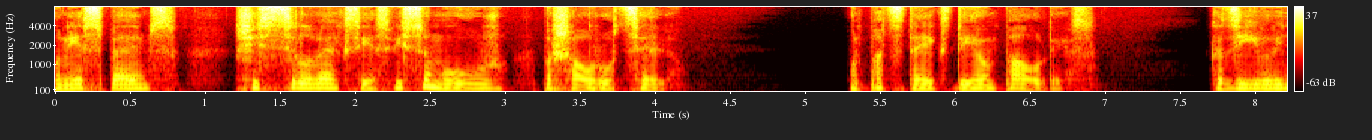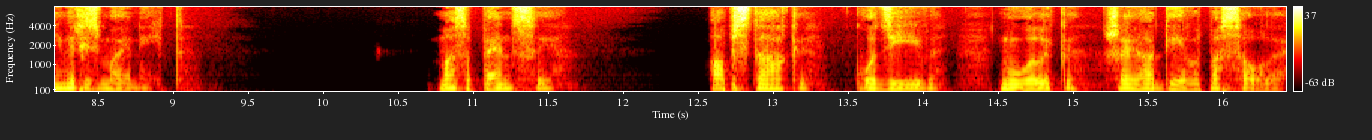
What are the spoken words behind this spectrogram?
un iespējams šis cilvēks ies visu mūžu pa šauro ceļu un pats teiks Dievam paldies, ka dzīve viņam ir izmainīta. Maza pensija, apstākļi, ko dzīve nolika šajā dieva pasaulē.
